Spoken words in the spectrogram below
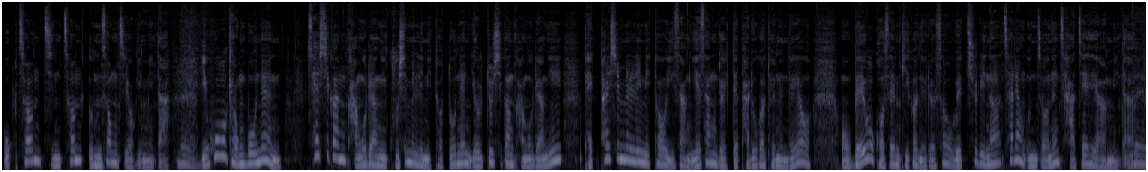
옥천, 진천, 음성 지역입니다. 네. 이 호우 경보는 3시간 강우량이 90mm 또는 12시간 강우량이 180mm 이상 예상될 때 발효가 되는데요. 어, 매우 거센 비가 내려서 외출이나 차량 운전은 자제해야 합니다. 네.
